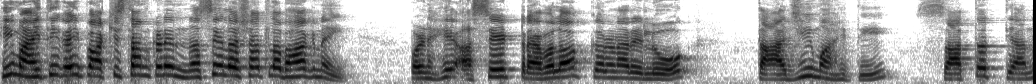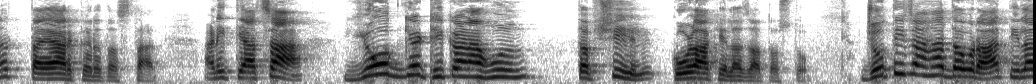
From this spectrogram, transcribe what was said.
ही माहिती काही पाकिस्तानकडे नसेल अशातला भाग नाही. पण हे असे ट्रॅव्हलॉग करणारे लोक ताजी माहिती सातत्यानं तयार करत असतात आणि त्याचा योग्य ठिकाणाहून तपशील गोळा केला जात असतो. ज्योतीचा हा दौरा तिला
